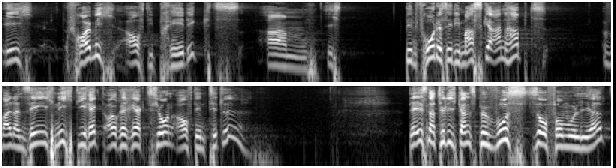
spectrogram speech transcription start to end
Ich freue mich auf die Predigt. Ähm, ich bin froh, dass ihr die Maske anhabt, weil dann sehe ich nicht direkt eure Reaktion auf den Titel. Der ist natürlich ganz bewusst so formuliert.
